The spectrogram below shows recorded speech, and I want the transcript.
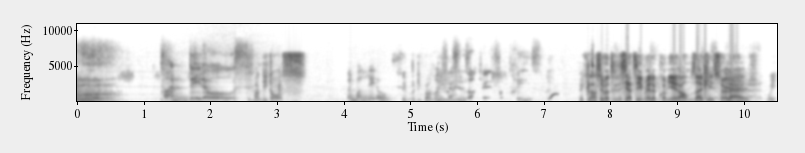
Oh! Bandidos. Des banditos. Un bandido. Des petits bandits. fois, c'est nous autres qui avons une surprise. Fait que lancez votre initiative, mais le premier round, vous allez être les seuls à. Oui.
